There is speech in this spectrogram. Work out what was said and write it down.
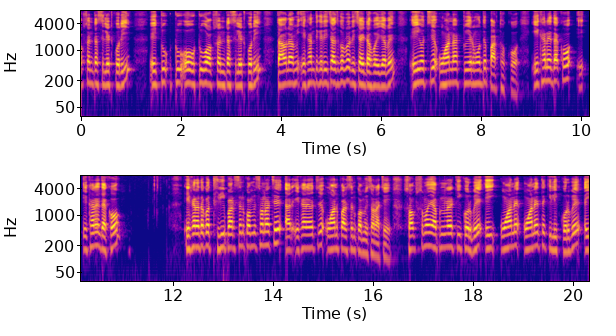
অপশানটা সিলেক্ট করি এই টু টু ও টু অপশানটা সিলেক্ট করি, তাহলে আমি এখান থেকে রিচার্জ করব রিচার্জটা হয়ে যাবে। এই হচ্ছে ওয়ান আর টু এর মধ্যে পার্থক্য। এখানে দেখো এখানে দেখো এখানে দেখো থ্রি পার্সেন্ট কমিশন আছে আর এখানে হচ্ছে ওয়ান পার্সেন্ট কমিশন আছে। সব সময় আপনারা কি করবে, এই ওয়ানে ওয়ানেতে ক্লিক করবে, এই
